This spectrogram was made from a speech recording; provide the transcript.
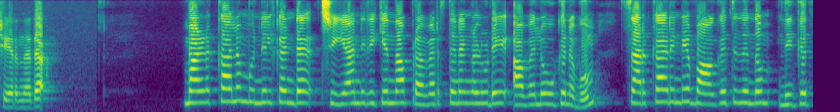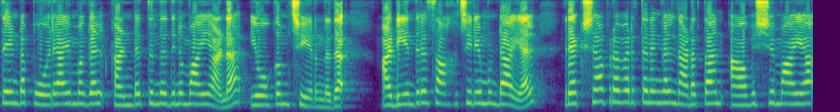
ചേർന്നത്. മഴക്കാലം മുന്നിൽ കണ്ട് ചെയ്യാനിരിക്കുന്ന പ്രവർത്തനങ്ങളുടെ അവലോകനവും സർക്കാരിന്റെ ഭാഗത്തു നിന്നും നികത്തേണ്ട പോരായ്മകൾ കണ്ടെത്തുന്നതിനുമായാണ് യോഗം ചേർന്നത്. അടിയന്തര സാഹചര്യമുണ്ടായാൽ രക്ഷാപ്രവർത്തനങ്ങൾ നടത്താൻ ആവശ്യമായ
